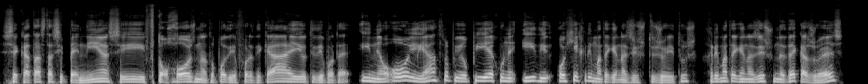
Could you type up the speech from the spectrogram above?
σε κατάσταση παινίας ή φτωχός να το πω διαφορετικά ή οτιδήποτε. Είναι όλοι οι άνθρωποι οι οποίοι έχουν ήδη όχι χρήματα για να ζήσουν τη ζωή τους, χρήματα για να ζήσουν 10 ζωές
